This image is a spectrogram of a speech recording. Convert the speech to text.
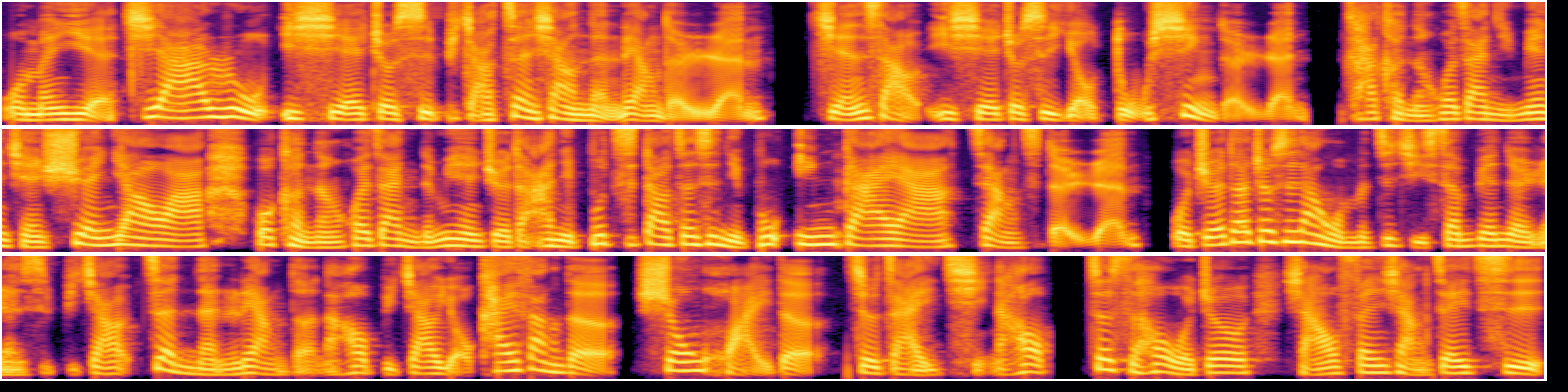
我们也加入一些就是比较正向能量的人，减少一些就是有毒性的人。他可能会在你面前炫耀啊，或可能会在你的面前觉得啊，你不知道这是你不应该啊，这样子的人。我觉得就是让我们自己身边的人是比较正能量的，然后比较有开放的胸怀的，就在一起，然后。这时候我就想要分享这一次，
